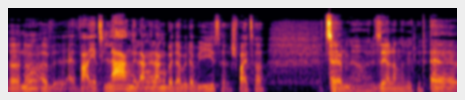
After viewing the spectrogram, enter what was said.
Äh, ne? Er war jetzt lange, lange, lange bei WWE, ist ja Schweizer. Zehn, Ähm, ja, sehr lange wirklich. Äh,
